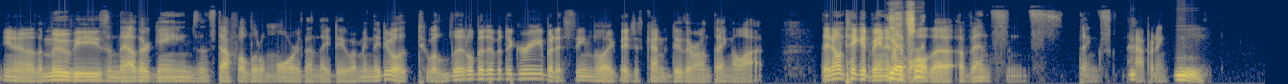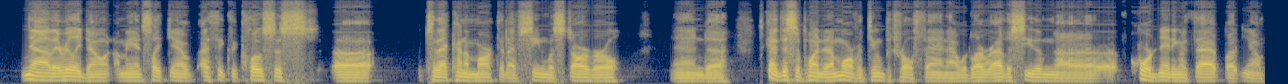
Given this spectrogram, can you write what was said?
you know the movies and the other games and stuff a little more than they do. I mean, they do a, to a little bit of a degree, but it seems like they just kind of do their own thing a lot. They don't take advantage Yeah, of all the events and things happening. Mm. no, they really don't. I mean, it's like you know, I think the closest uh, to that kind of mark that I've seen was Stargirl, and uh, it's kind of disappointed. I'm more of a Doom Patrol fan. I would rather see them uh, coordinating with that, but you know,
